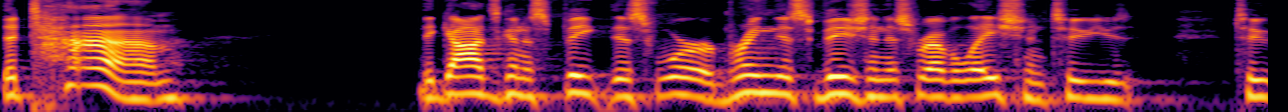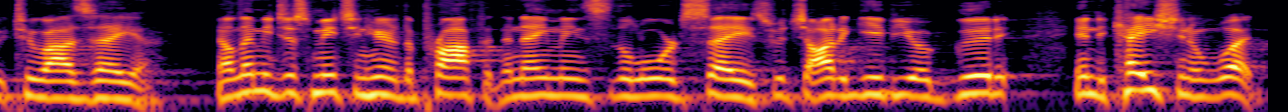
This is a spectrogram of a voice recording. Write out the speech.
the time that God's going to speak this word, bring this vision, this revelation to you, to, to Isaiah. Now, let me just mention here the prophet. The name means the Lord saves, which ought to give you a good indication of what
